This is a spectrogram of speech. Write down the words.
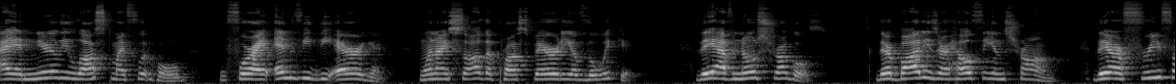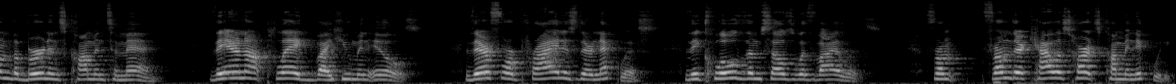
I had nearly lost my foothold, for I envied the arrogant when I saw the prosperity of the wicked. They have no struggles. Their bodies are healthy and strong. They are free from the burdens common to man. They are not plagued by human ills. Therefore, pride is their necklace. They clothe themselves with violence. From, from their callous hearts come iniquity.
